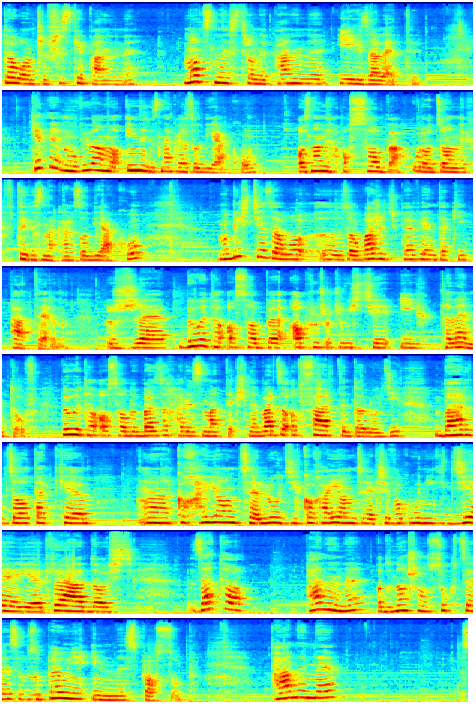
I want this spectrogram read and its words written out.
To łączy wszystkie panny. Mocne strony panny i jej zalety. Kiedy mówiłam o innych znakach zodiaku, o znanych osobach urodzonych w tych znakach zodiaku, mogliście zauważyć pewien taki pattern, że były to osoby, oprócz oczywiście ich talentów, były to osoby bardzo charyzmatyczne, bardzo otwarte do ludzi, bardzo takie e, kochające ludzi, kochające jak się wokół nich dzieje, radość. Za to panny odnoszą sukces w zupełnie inny sposób. Panny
